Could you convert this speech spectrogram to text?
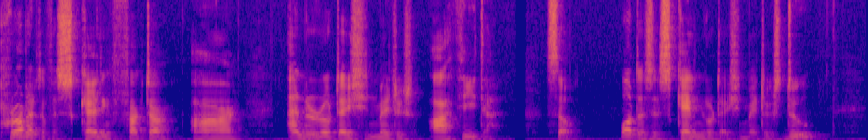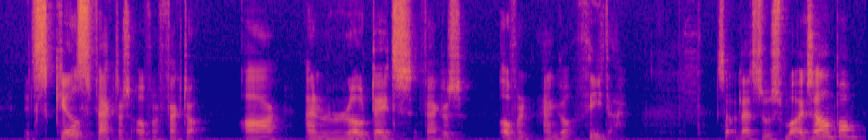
product of a scaling factor r and a rotation matrix r theta. So, what does a scaling rotation matrix do? It scales factors over factor r and rotates factors over an angle theta. So let's do a small example.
